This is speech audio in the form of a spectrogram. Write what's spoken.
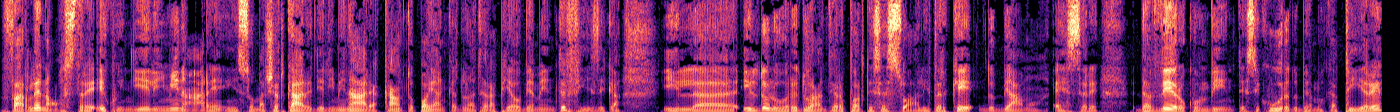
farle nostre e quindi eliminare, insomma cercare di eliminare accanto poi anche ad una terapia ovviamente fisica il, il dolore durante i rapporti sessuali perché dobbiamo essere davvero convinte, sicure, dobbiamo capire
